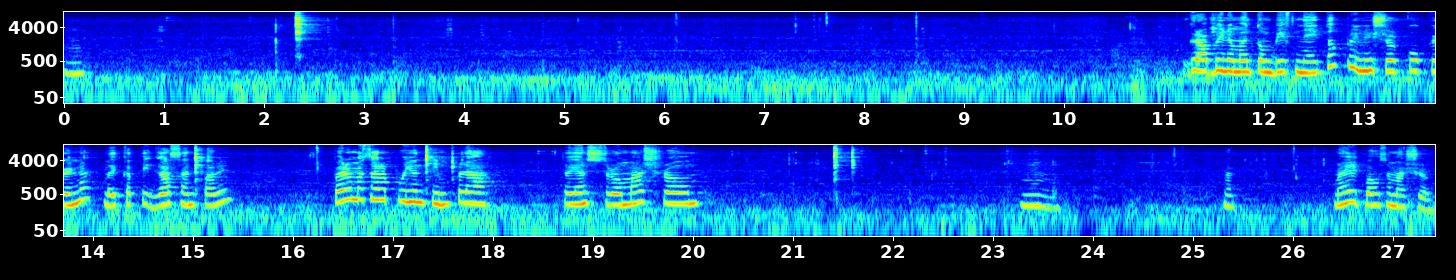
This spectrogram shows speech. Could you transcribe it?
Hmm. Grabe naman tong beef na ito. Pressure cooker na. May katigasan pa rin. Pero masarap po yung timpla. Ito yung straw mushroom. Mm. Ma- Mahilig pa ako sa mushroom.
